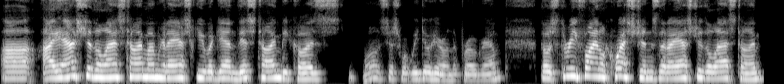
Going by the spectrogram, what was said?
uh, I asked you the last time. I'm going to ask you again this time because, well, it's just what we do here on the program. Those three final questions that I asked you the last time.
